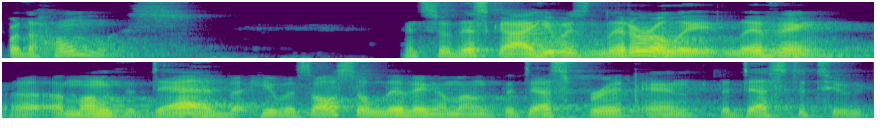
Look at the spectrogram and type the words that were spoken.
for the homeless. And so this guy, he was literally living uh, among the dead, but he was also living among the desperate and the destitute.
